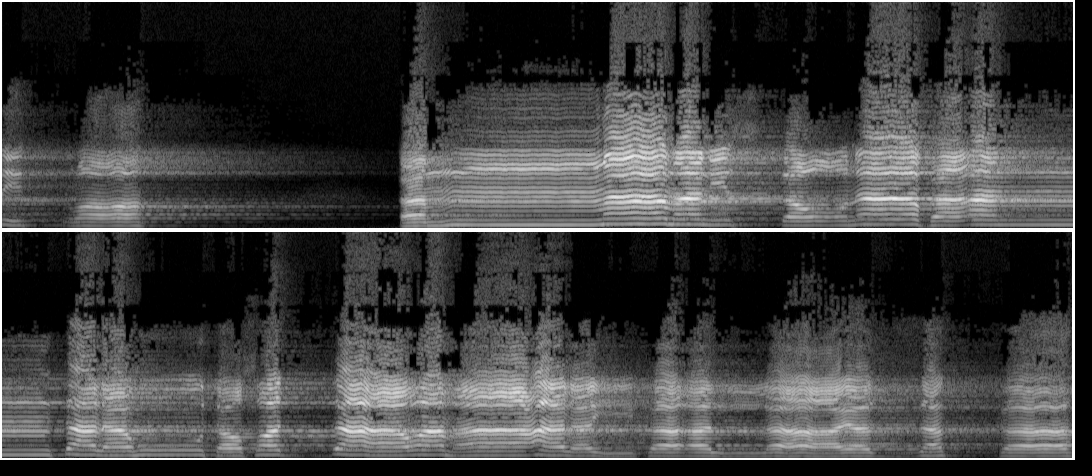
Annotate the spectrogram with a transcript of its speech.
الذكرى. أما من استغنى فأنت له تصدى وما عليك ألا يزكى.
